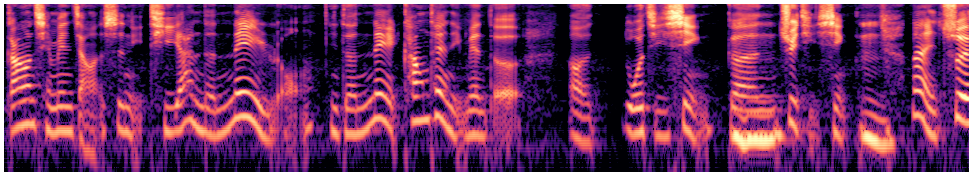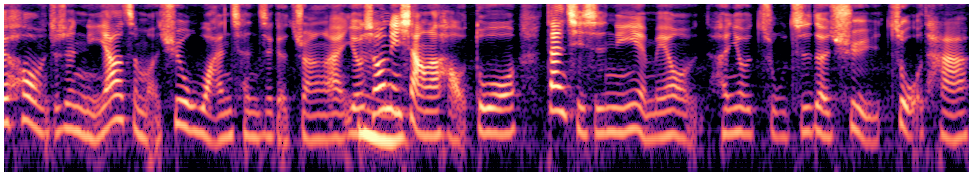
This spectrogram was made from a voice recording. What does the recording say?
刚刚前面讲的是你提案的内容，你的内 content 里面的呃逻辑性跟具体性。嗯，那你最后就是你要怎么去完成这个专案？有时候你想了好多，但其实你也没有很有组织的去做它。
